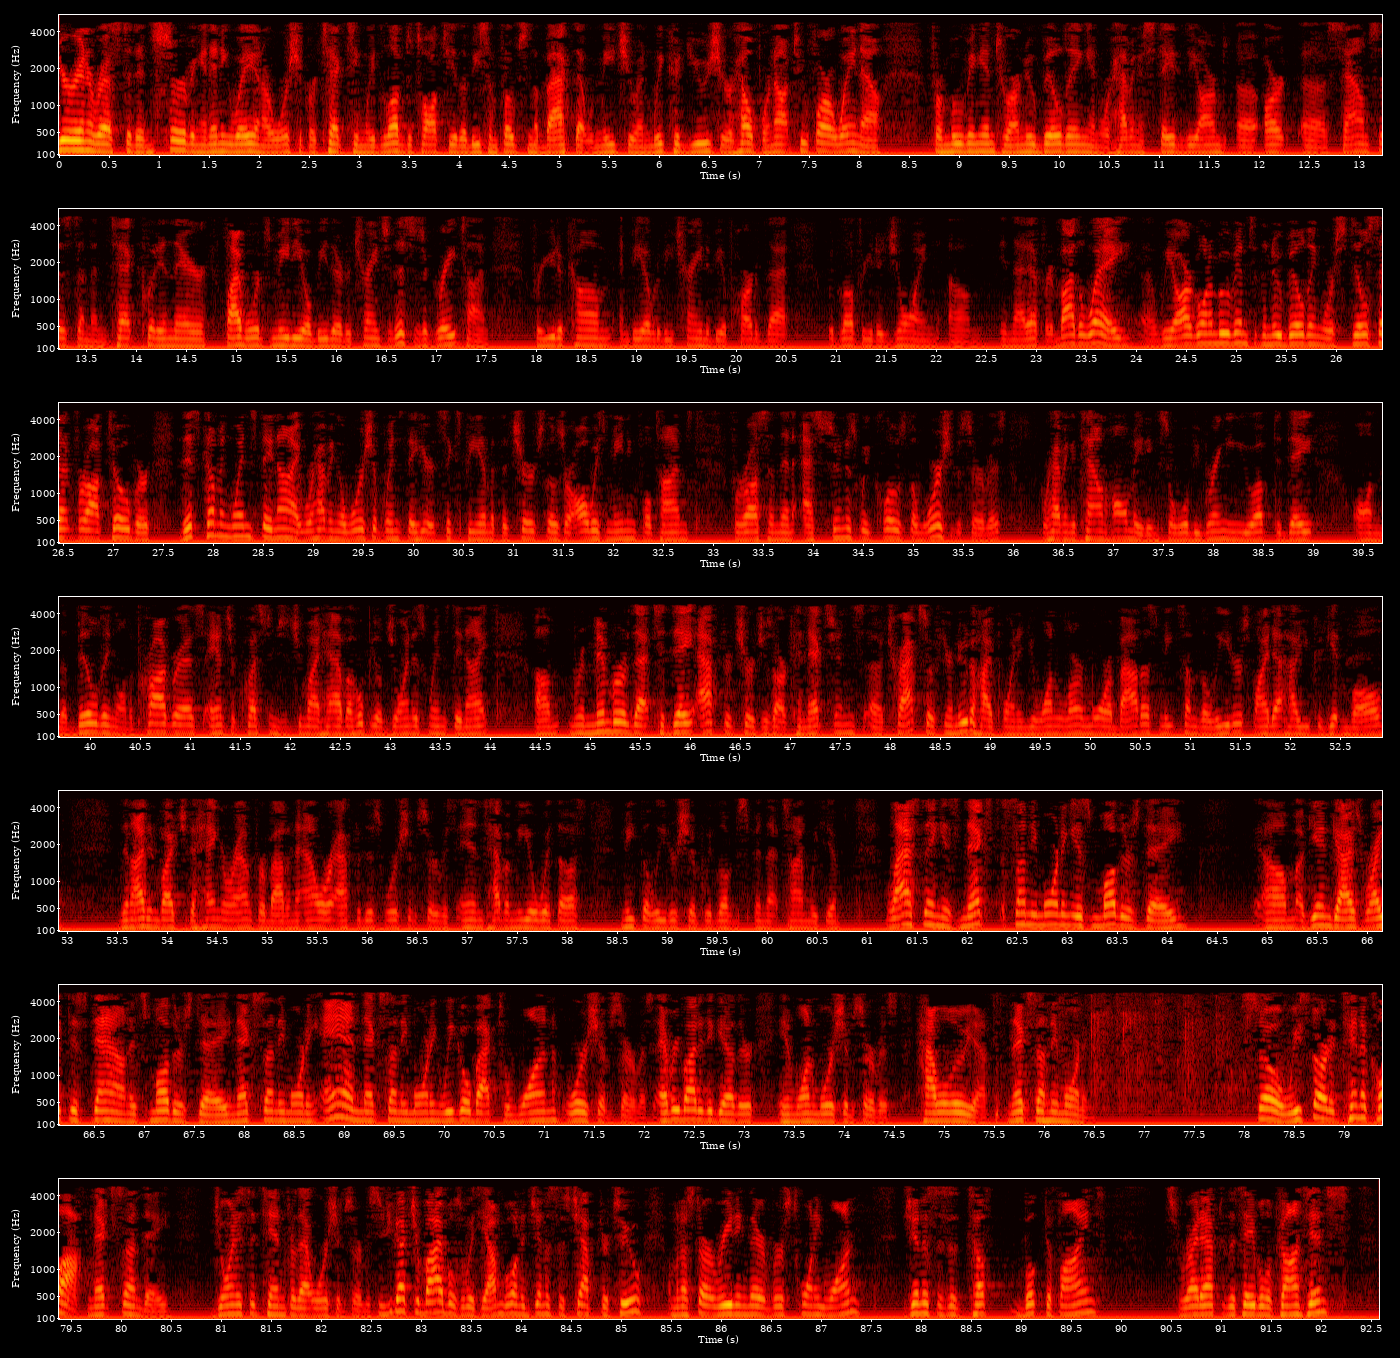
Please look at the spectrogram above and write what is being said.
you're interested in serving in any way in our worship or tech team, we'd love to talk to you. There'll be some folks in the back that would meet you, and we could use your help. We're not too far away now from moving into our new building, and we're having a state-of-the-art uh, art, uh, sound system and tech put in there. Five Words Media will be there to train. So this is a great time for you to come and be able to be trained to be a part of that. We'd love for you to join um, in that effort. And by the way, uh, we are going to move into the new building. We're still set for October. This coming Wednesday night, we're having a worship Wednesday here at 6 p.m. at the church. Those are always meaningful times for us. And then as soon as we close the worship service, we're having a town hall meeting. So we'll be bringing you up to date on the building, on the progress, answer questions that you might have. I hope you'll join us Wednesday night. Um, remember that today after church is our connections uh, track. So if you're new to High Point and you want to learn more about us, meet some of the leaders, find out how you could get involved, then I'd invite you to hang around for about an hour after this worship service ends. Have a meal with us, meet the leadership. We'd love to spend that time with you. Last thing is next Sunday morning is Mother's Day. Um, again, guys, write this down. It's Mother's Day next Sunday morning, and next Sunday morning we go back to one worship service. Everybody together in one worship service. Hallelujah. Next Sunday morning. So we start at 10 o'clock next Sunday. Join us at 10 for that worship service. If you got your Bibles with you, I'm going to Genesis chapter 2. I'm going to start reading there at verse 21. Genesis is a tough book to find. It's right after the table of contents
